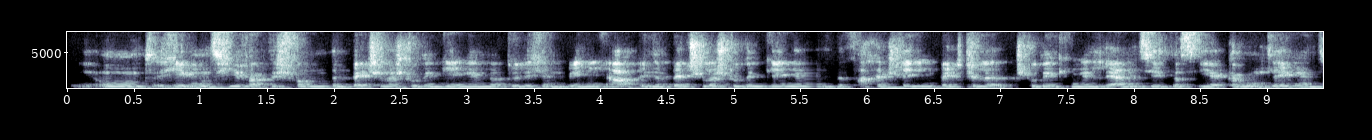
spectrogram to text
und heben uns hier faktisch von den Bachelorstudiengängen natürlich ein wenig ab. In den Bachelorstudiengängen, in den facheinschlägigen Bachelorstudiengängen lernen Sie das eher grundlegend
